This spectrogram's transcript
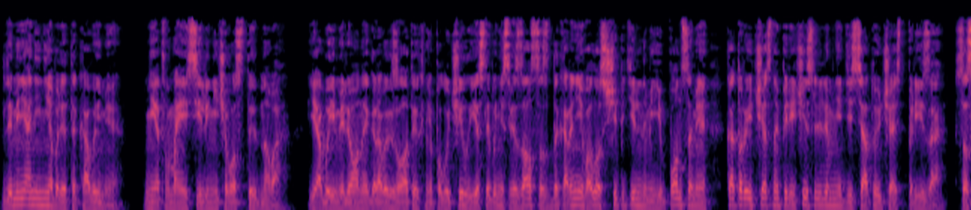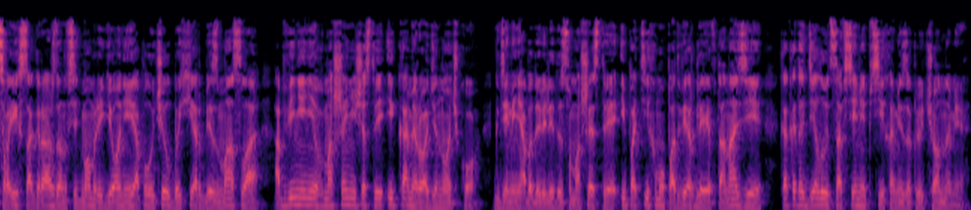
для меня они не были таковыми. Нет в моей силе ничего стыдного. Я бы и миллионы игровых золотых не получил, если бы не связался с до корней волос щепетильными японцами, которые честно перечислили мне десятую часть приза. Со своих сограждан в седьмом регионе я получил бы хер без масла, обвинение в мошенничестве и камеру-одиночку, где меня бы довели до сумасшествия и по-тихому подвергли эвтаназии, как это делают со всеми психами-заключенными.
